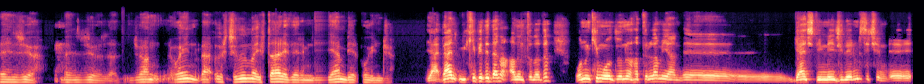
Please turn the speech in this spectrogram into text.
Benziyor. Benziyor zaten. John Wayne ben ırkçılığımla iftihar ederim diyen bir oyuncu. Ya ben Wikipedia'dan alıntıladım. Onun kim olduğunu hatırlamayan e, genç dinleyicilerimiz için e,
